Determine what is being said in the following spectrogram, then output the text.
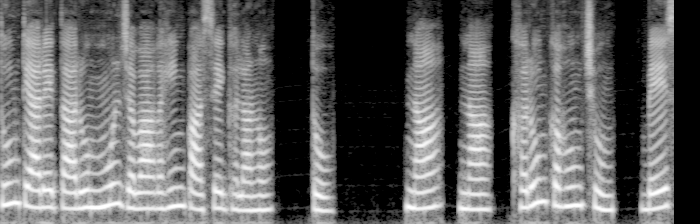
તું ત્યારે તારું મૂળ જવા અહીં પાસે ઘલાણો, તો. ના ના, ખરું કહું છું, બેસ,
